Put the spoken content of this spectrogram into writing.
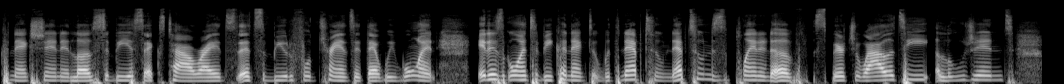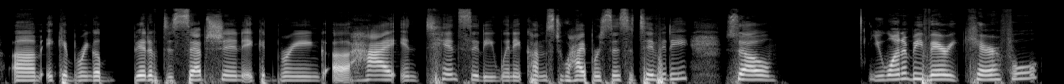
connection. It loves to be a sextile, right? It's, it's a beautiful transit that we want. It is going to be connected with Neptune. Neptune is a planet of spirituality, illusions. Um, it can bring a bit of deception. It could bring a high intensity when it comes to hypersensitivity. So, you want to be very careful.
